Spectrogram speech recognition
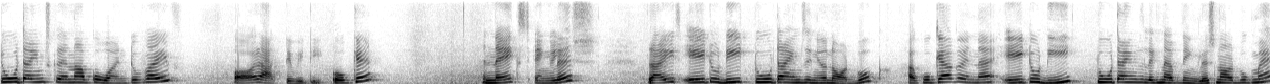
टू टाइम्स करना आपको वन टू फाइव और activity okay next English write A to D two times in your notebook आपको क्या करना है? A to D two times लिखना है अपनी इंग्लिश नोटबुक में।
